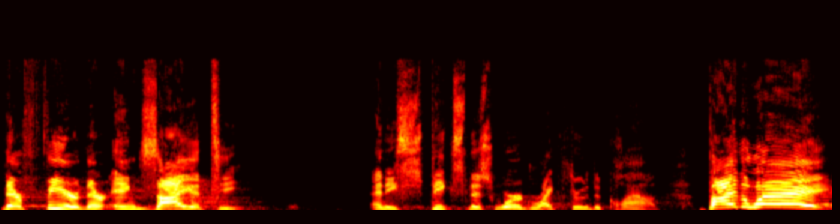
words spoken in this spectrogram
their fear, their anxiety. And he speaks this word right through the cloud. By the way,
